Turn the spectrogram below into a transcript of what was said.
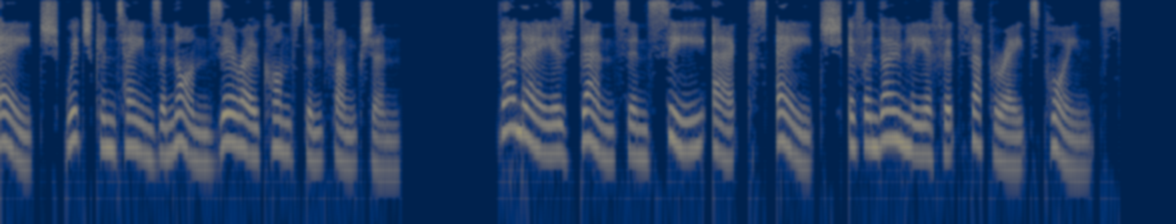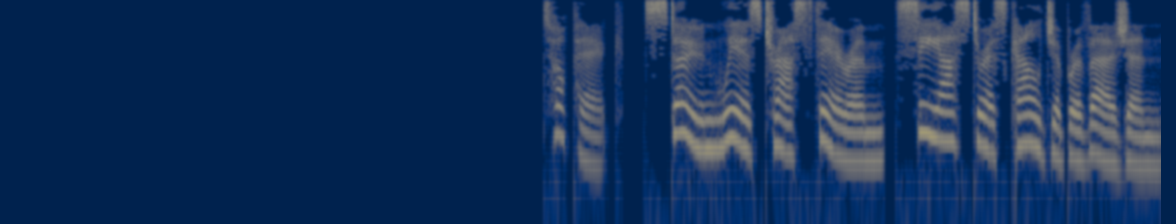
H which contains a non-zero constant function. Then A is dense in C X, H if and only if it separates points. Stone-Weierstrass theorem, C algebra version.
